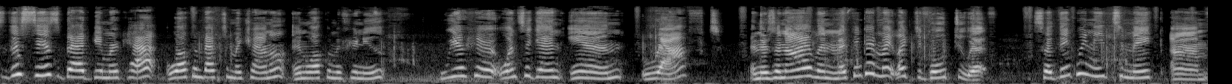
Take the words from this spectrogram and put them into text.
this is Bad Gamer Kat. Welcome back to my channel, and welcome if you're new. We are here once again in Raft, and there's an island, and I think I might like to go to it. So I think we need to make um,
